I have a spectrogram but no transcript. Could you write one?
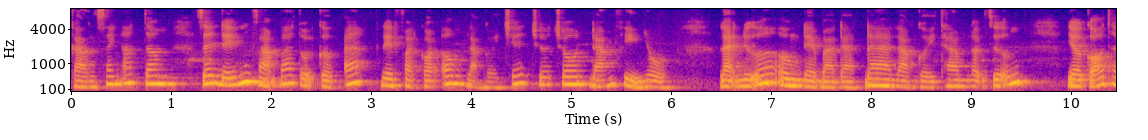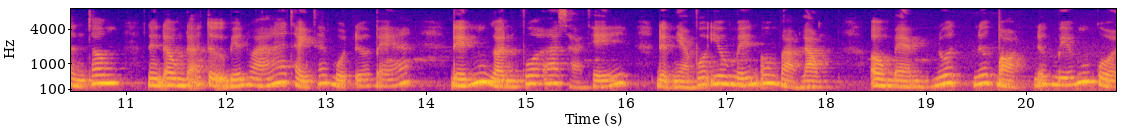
càng sanh ác tâm, dẫn đến phạm ba tội cực ác, nên Phật gọi ông là người chết chưa chôn đáng phỉ nhổ. Lại nữa, ông Đề Bà Đạt Đa là người tham lợi dưỡng. Nhờ có thần thông nên ông đã tự biến hóa thành thêm một đứa bé, đến gần vua A Xả Thế, được nhà vua yêu mến ôm vào lòng. Ông bèn nuốt nước bọt, nước miếng của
